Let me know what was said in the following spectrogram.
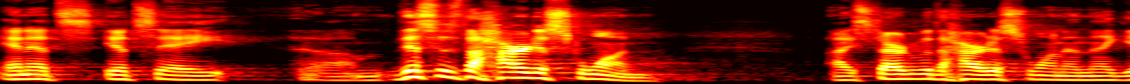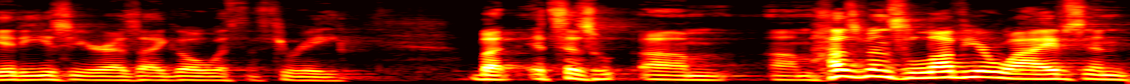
And it's, it's a, um, this is the hardest one. I started with the hardest one, and they get easier as I go with the three. But it says, um, um, Husbands, love your wives, and,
